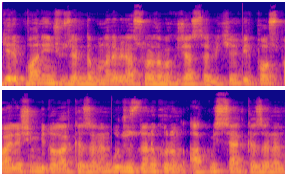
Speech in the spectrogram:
Girip One Inch üzerinde bunlara biraz sonra da bakacağız tabii ki. Bir post paylaşın 1 dolar kazanın. Bu cüzdanı kurun 60 cent kazanın.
